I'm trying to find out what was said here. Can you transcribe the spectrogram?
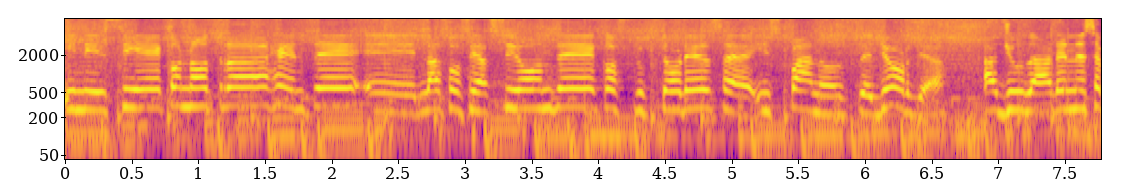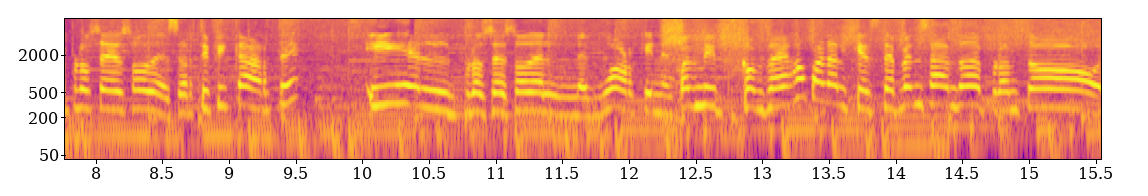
inicié con otra gente eh, la Asociación de Constructores eh, Hispanos de Georgia, ayudar en ese proceso de certificarte y el proceso del networking. Pues mi consejo para el que esté pensando de pronto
